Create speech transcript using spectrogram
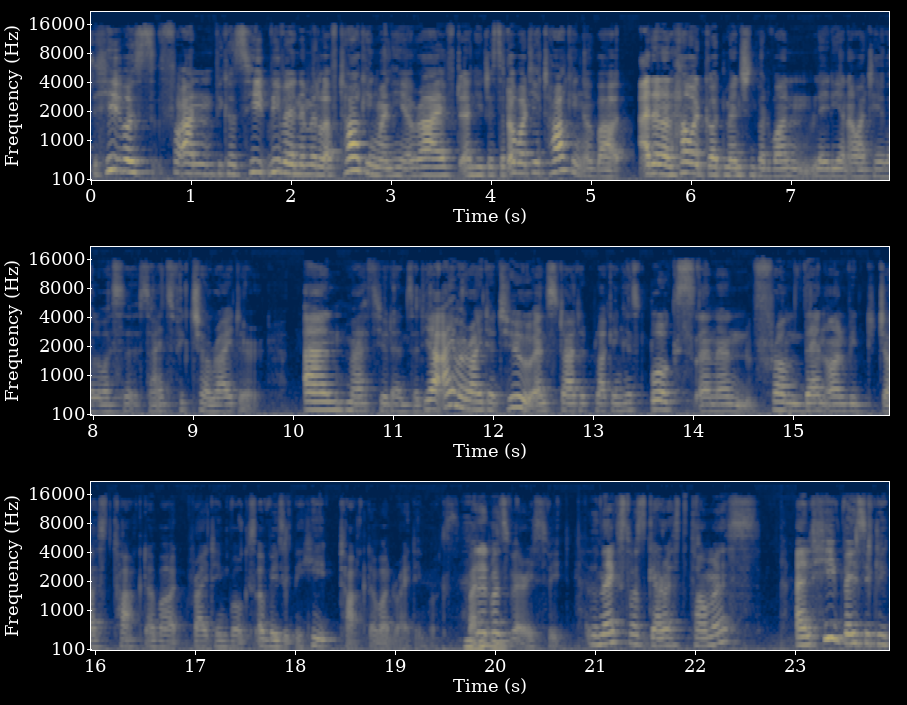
he was fun because he we were in the middle of talking when he arrived and he just said oh what you're talking about. I don't know how it got mentioned but one lady on our table was a science fiction writer. And matthew then said yeah i'm a writer too and started plugging his books. And then from then on we just talked about writing books or basically he talked about writing books. But it was mm-hmm. very sweet. The next was gareth thomas. And he basically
